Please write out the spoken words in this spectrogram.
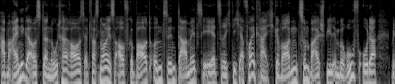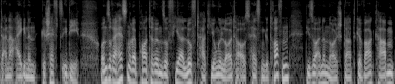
haben einige aus der Not heraus etwas Neues aufgebaut und sind damit jetzt richtig erfolgreich geworden, zum Beispiel im Beruf oder mit einer eigenen Geschäftsidee. Unsere Hessen-Reporterin Sophia Luft hat junge Leute aus Hessen getroffen, die so einen Neustart gewagt haben,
